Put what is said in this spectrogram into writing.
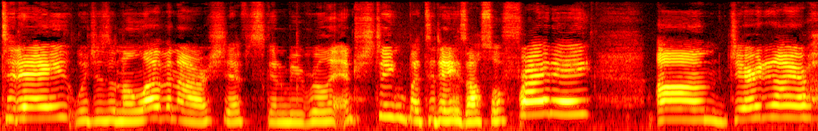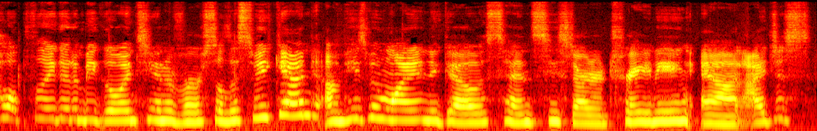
today, which is an 11 hour shift, is going to be really interesting, but today is also Friday. Um, Jared and I are hopefully going to be going to Universal this weekend. Um, he's been wanting to go since he started training, and I just,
